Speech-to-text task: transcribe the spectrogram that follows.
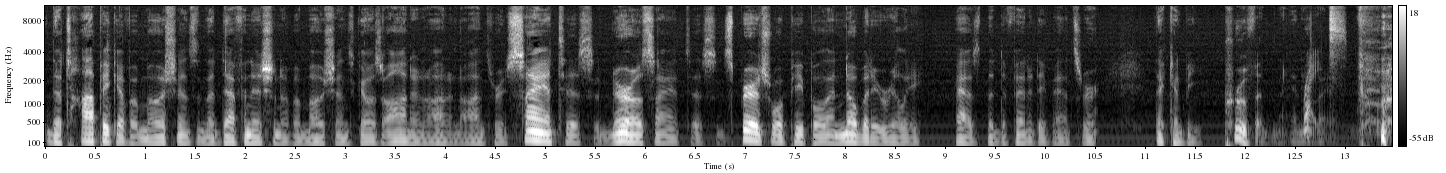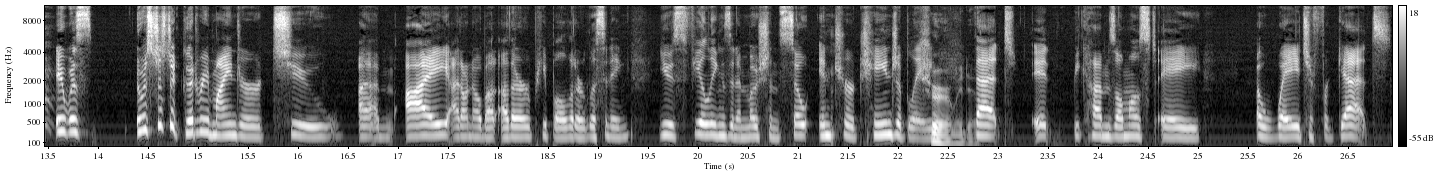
the topic of emotions and the definition of emotions goes on and on and on through scientists and neuroscientists and spiritual people, and nobody really has the definitive answer that can be proven. Anyway. Right. it was it was just a good reminder to um, I I don't know about other people that are listening use feelings and emotions so interchangeably Sure, that it becomes almost a a way to forget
